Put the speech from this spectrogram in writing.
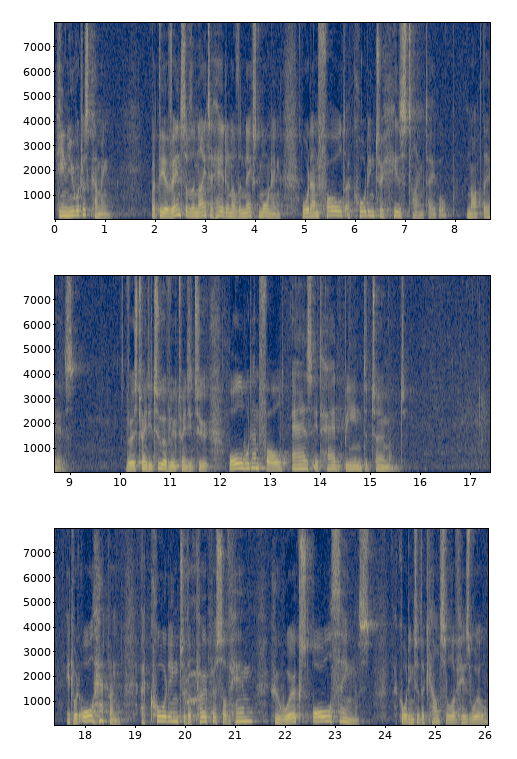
He knew what was coming, but the events of the night ahead and of the next morning would unfold according to his timetable, not theirs. Verse 22 of Luke 22 all would unfold as it had been determined. It would all happen according to the purpose of Him who works all things according to the counsel of His will.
